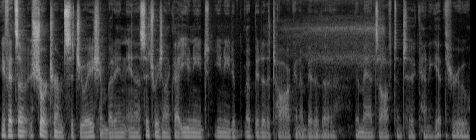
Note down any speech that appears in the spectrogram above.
if it's a short-term situation but in, in a situation like that you need you need a, a bit of the talk and a bit of the the meds often to kind of get through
